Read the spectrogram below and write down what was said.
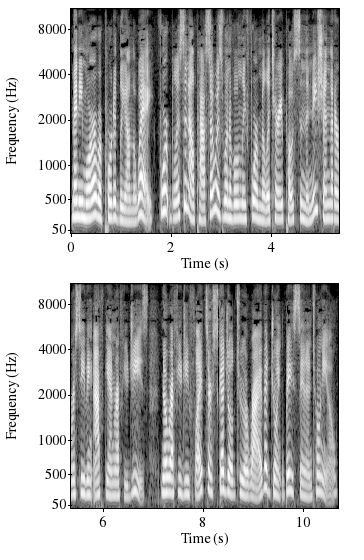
Many more are reportedly on the way. Fort Bliss in El Paso is one of only four military posts in the nation that are receiving Afghan refugees. No refugee flights are scheduled to arrive at Joint Base San Antonio.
